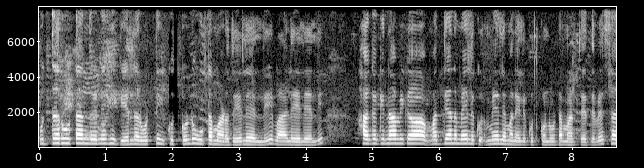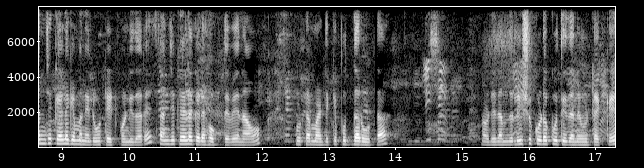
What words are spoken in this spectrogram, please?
ಉದ್ದರ ಊಟ ಅಂದ್ರೇ ಹೀಗೆ, ಎಲ್ಲರೂ ಒಟ್ಟಿಗೆ ಕೂತ್ಕೊಂಡು ಊಟ ಮಾಡೋದು, ಎಲೆಯಲ್ಲಿ, ಬಾಳೆ ಎಲೆಯಲ್ಲಿ. ಹಾಗಾಗಿ ನಾವೀಗ ಮಧ್ಯಾಹ್ನ ಮೇಲೆ ಕು, ಮೇಲೆ ಮನೆಯಲ್ಲಿ ಕೂತ್ಕೊಂಡು ಊಟ ಮಾಡ್ತಾ ಇದ್ದೇವೆ. ಸಂಜೆ ಕೆಳಗೆ ಮನೆಯಲ್ಲಿ ಊಟ ಇಟ್ಕೊಂಡಿದ್ದಾರೆ. ಸಂಜೆ ಕೆಳಗಡೆ ಹೋಗ್ತೇವೆ ನಾವು. ಊಟ ಮಾಡಲಿಕ್ಕೆ ಪುದ್ದರ ಊಟ ನೋಡಿ ನಮ್ಮದು ಲೀಶು ಕೂಡ ಕೂತಿದ್ದಾನೆ ಊಟಕ್ಕೆ.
